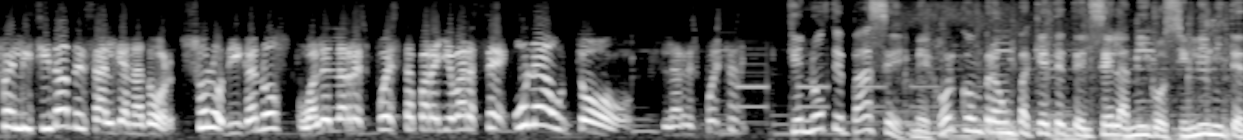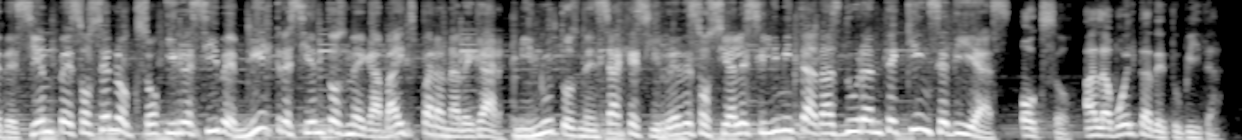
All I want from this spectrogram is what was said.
Felicidades al ganador. Solo díganos cuál es la respuesta para llevarse un auto. La respuesta es... Que no te pase. Mejor compra un paquete Telcel Amigos sin límite de 100 pesos en Oxo y recibe 1300 megabytes para navegar, minutos, mensajes y redes sociales ilimitadas durante 15 días. Oxo, a la vuelta de tu vida.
